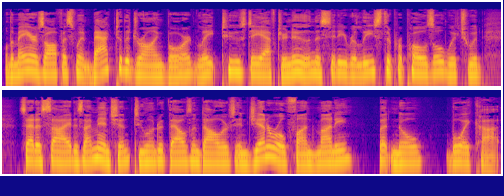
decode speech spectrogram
Well, the mayor's office went back to the drawing board. Late Tuesday afternoon, the city released the proposal, which would set aside, as I mentioned, $200,000 in general fund money, but no boycott.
